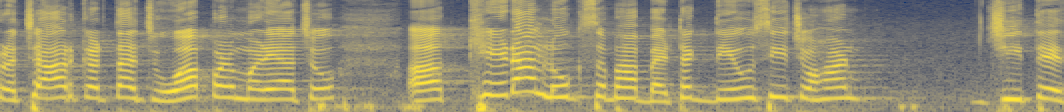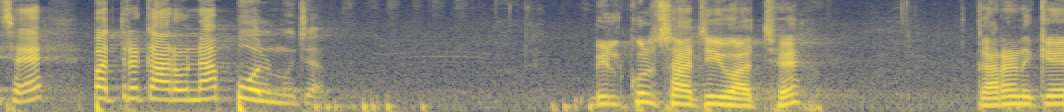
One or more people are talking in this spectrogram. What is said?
પ્રચાર કરતા જોવા પણ મળ્યા છો. ખેડા લોકસભા બેઠક દેવસિંહ ચૌહાણ જીતે છે પત્રકારોના પોલ મુજબ. બિલકુલ સાચી વાત છે. કારણ કે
